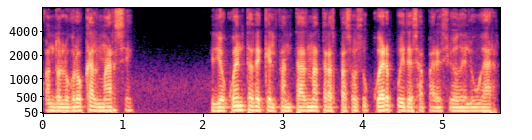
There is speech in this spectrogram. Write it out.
Cuando logró calmarse, se dio cuenta de que el fantasma traspasó su cuerpo y desapareció del lugar.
